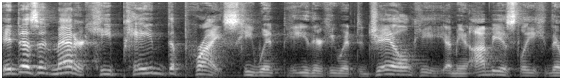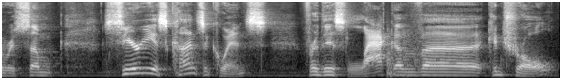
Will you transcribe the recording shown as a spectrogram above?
it doesn't matter. He paid the price. He went either he went to jail. He, I mean, obviously there was some serious consequence for this lack of uh, control.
